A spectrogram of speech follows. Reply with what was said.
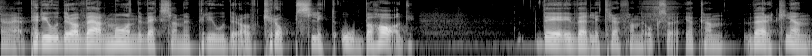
Eh, perioder av välmående växlar med perioder av kroppsligt obehag. Det är väldigt träffande också. Jag kan verkligen...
